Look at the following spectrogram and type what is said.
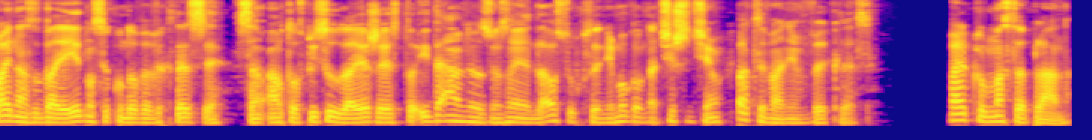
Binance dodaje jednosekundowe wykresy. Sam autor wpisu dodaje, że jest to idealne rozwiązanie dla osób, które nie mogą nacieszyć się wpatrywaniem w wykres. Filecoin Master Plan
